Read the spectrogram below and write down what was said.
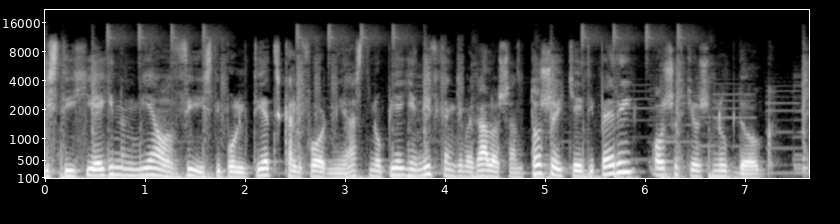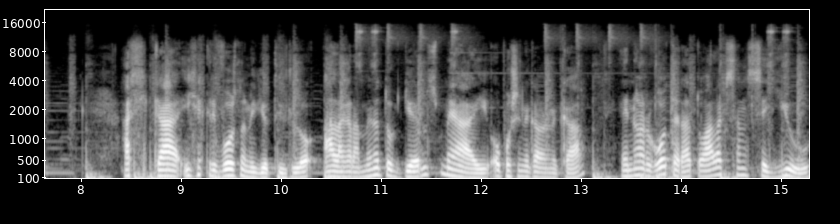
οι στίχοι έγιναν μια οδή στην πολιτεία της Καλιφόρνιας στην οποία γεννήθηκαν και μεγάλωσαν τόσο η Katy Perry όσο και ο Snoop Dogg. Αρχικά είχε ακριβώς τον ίδιο τίτλο, αλλά γραμμένο το Girls με I όπως είναι κανονικά, ενώ αργότερα το άλλαξαν σε You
